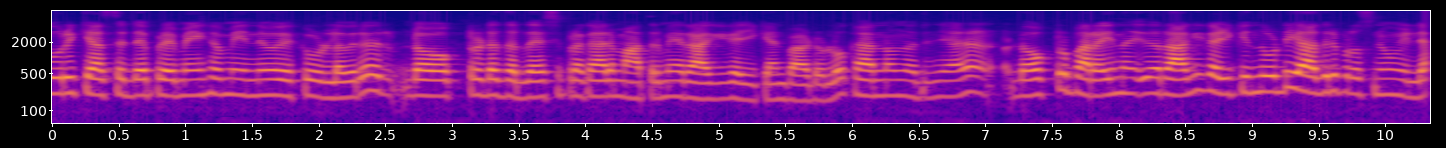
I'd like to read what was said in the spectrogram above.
യൂറിക് ആസിഡ് പ്രമേഹം എന്നിവയൊക്കെ ഉള്ളവർ ഡോക്ടറുടെ നിർദ്ദേശപ്രകാരം മാത്രമേ റാഗി കഴിക്കാൻ പാടുള്ളൂ. കാരണം എന്ന് പറഞ്ഞാൽ ഡോക്ടർ പറയുന്ന ഇത് റാഗി കഴിക്കുന്നതുകൊണ്ട് യാതൊരു പ്രശ്നവുമില്ല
